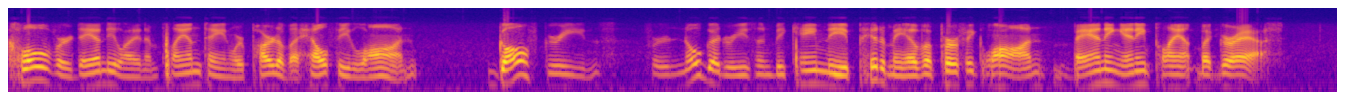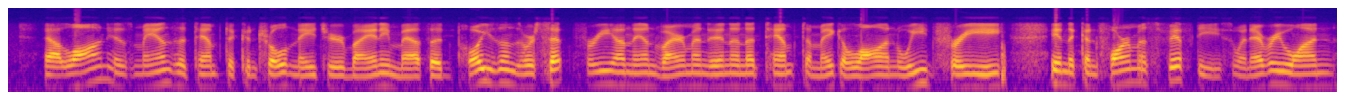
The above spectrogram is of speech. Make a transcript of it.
Clover, dandelion, and plantain were part of a healthy lawn. Golf greens for no good reason, became the epitome of a perfect lawn, banning any plant but grass. A lawn is man's attempt to control nature by any method. Poisons were set free on the environment in an attempt to make a lawn weed free in the conformist 50s when everyone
